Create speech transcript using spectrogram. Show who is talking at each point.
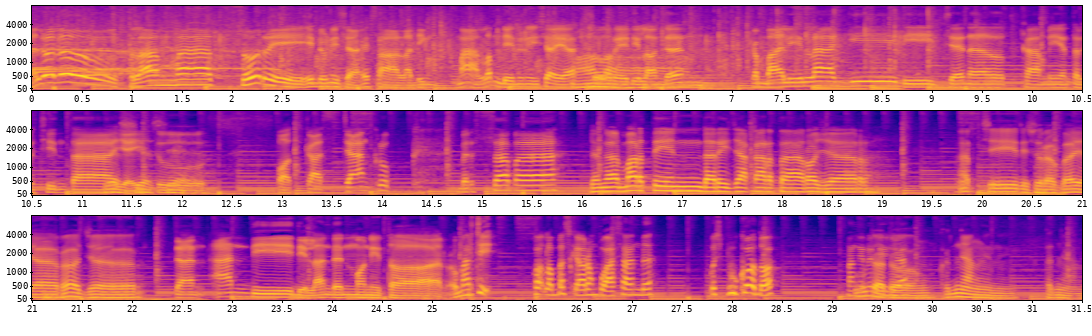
Speaker 1: Halo halo, selamat sore Indonesia. Eh salah ding, malam di Indonesia ya,
Speaker 2: Malam.
Speaker 1: sore di London. Kembali lagi di channel kami yang tercinta
Speaker 2: Yes,
Speaker 1: yaitu
Speaker 2: yes,
Speaker 1: podcast Jangkruk bersama
Speaker 2: Dengan Martin dari Jakarta, Roger.
Speaker 3: Archie di Surabaya, Roger.
Speaker 1: dan Andi di London Monitor. Oh Marci, kok lepas kayak orang puasa anda? Wes buka toh? Nang
Speaker 3: Udah
Speaker 1: Indonesia.
Speaker 3: dong, kenyang ini, kenyang.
